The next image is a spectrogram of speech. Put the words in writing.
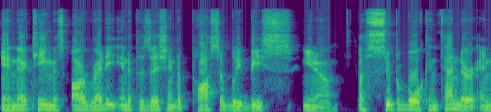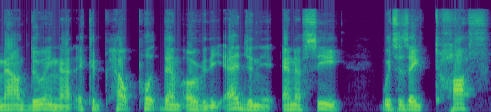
and their team is already in a position to possibly be, you know, a Super Bowl contender. And now doing that, it could help put them over the edge in the NFC, which is a tough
